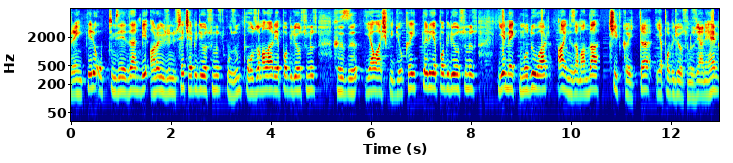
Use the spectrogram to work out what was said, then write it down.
renkleri optimize eden bir arayüzünü seçebiliyorsunuz. Uzun pozlamalar yapabiliyorsunuz. Hızlı, yavaş video kayıtları yapabiliyorsunuz. Yemek modu var. Aynı zamanda çift kayıtta yapabiliyorsunuz. Yani hem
